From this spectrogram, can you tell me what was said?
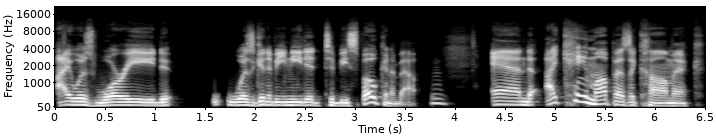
I was worried was going to be needed to be spoken about. Mm. And I came up as a comic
